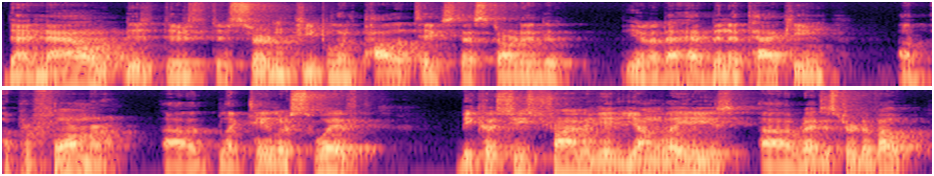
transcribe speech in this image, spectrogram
that now there's, there's, there's, certain people in politics that started, you know, that have been attacking a, a performer uh, like Taylor Swift because she's trying to get young ladies uh, registered to vote.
